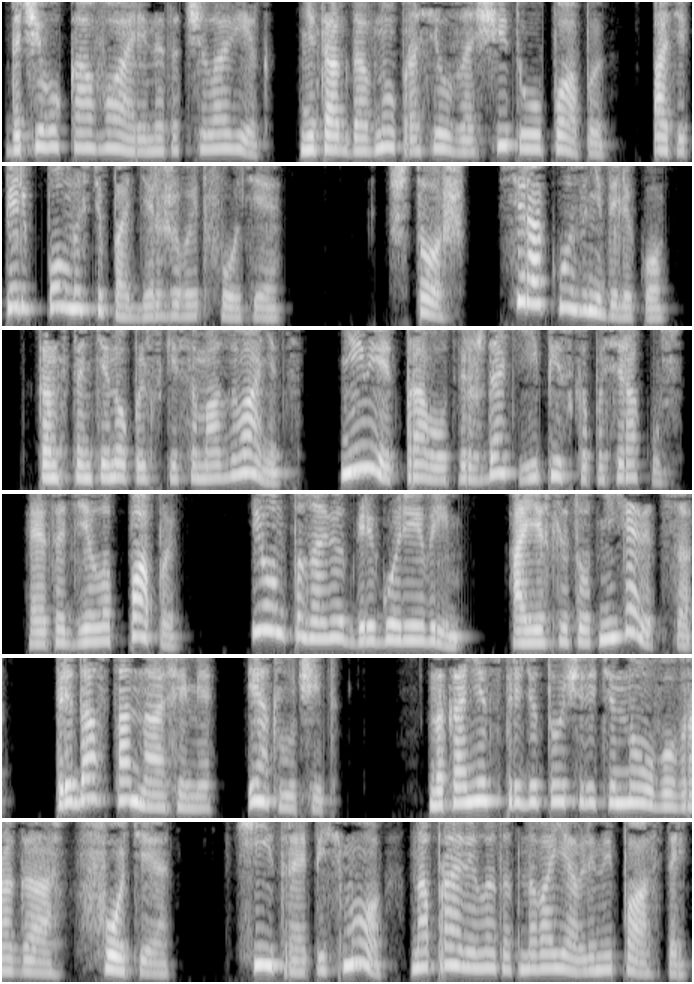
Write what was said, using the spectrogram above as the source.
До чего коварен этот человек, не так давно просил защиты у папы, а теперь полностью поддерживает Фотия. Что ж, Сиракуза недалеко. Константинопольский самозванец не имеет права утверждать епископа Сиракуз. Это дело папы, и он позовет Григория в Рим, а если тот не явится, предаст анафеме и отлучит. Наконец придет очередь и нового врага, Фотия. Хитрое письмо направил этот новоявленный пастырь,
